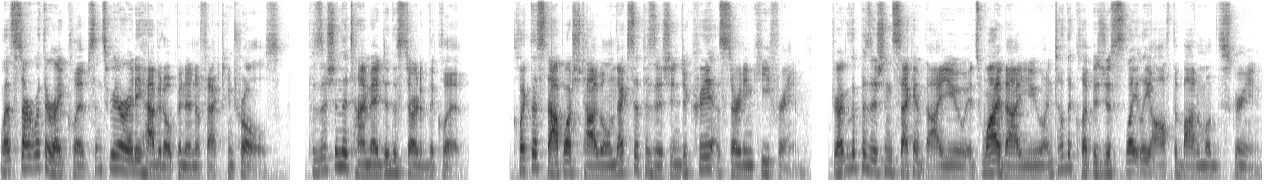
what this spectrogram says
Let's start with the right clip since we already have it open in Effect Controls. Position the time head to the start of the clip. Click the stopwatch toggle next to position to create a starting keyframe. Drag the position's second value, its Y value, until the clip is just slightly off the bottom of the screen.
